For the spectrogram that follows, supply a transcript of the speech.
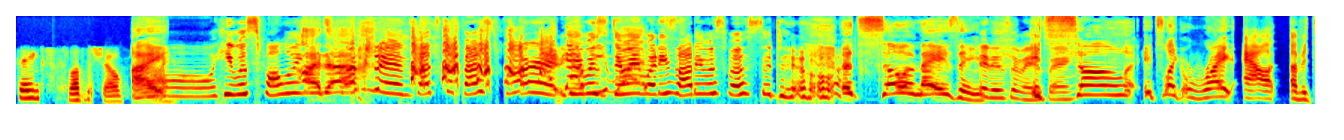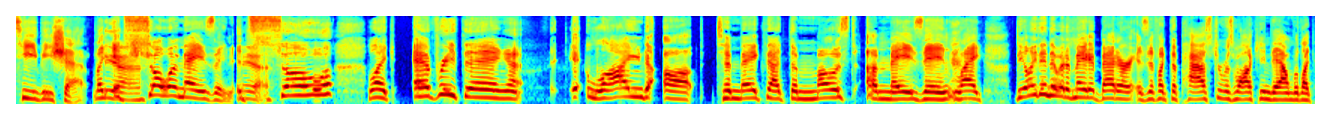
Thanks. Love the show. I Oh, he was following I know. instructions. That's the best part. he was he doing was. what he thought he was supposed to do. it's so amazing. It is amazing. It's so it's like right out of a TV show. Like Yeah. it's so amazing. It's Yeah. so like everything it lined up to make that the most amazing. Like the only thing that would have made it better is if like the pastor was walking down with like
